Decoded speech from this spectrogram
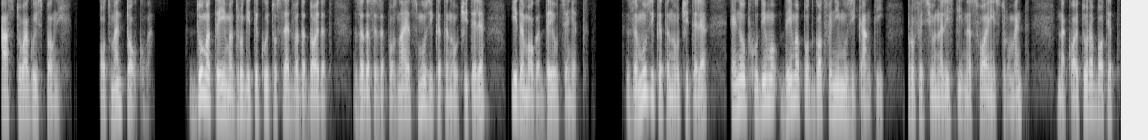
Аз това го изпълних. От мен толкова. Думата има другите, които следва да дойдат, за да се запознаят с музиката на учителя и да могат да я оценят. За музиката на учителя е необходимо да има подготвени музиканти, професионалисти на своя инструмент, на който работят,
